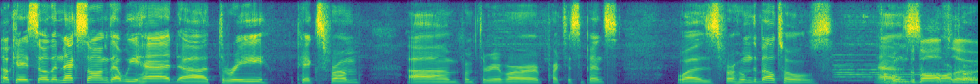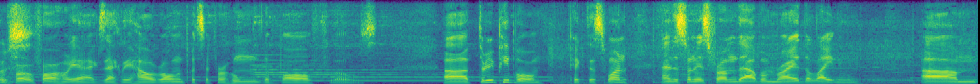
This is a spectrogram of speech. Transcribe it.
Okay, so the next song that we had uh, three picks from, um, from three of our participants, was "For Whom the Bell Tolls." For Whom the Ball Flows. For, for, yeah, exactly how Roland puts it. For whom the ball flows. Uh, three people picked this one, and this one is from the album "Ride the Lightning." Um,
